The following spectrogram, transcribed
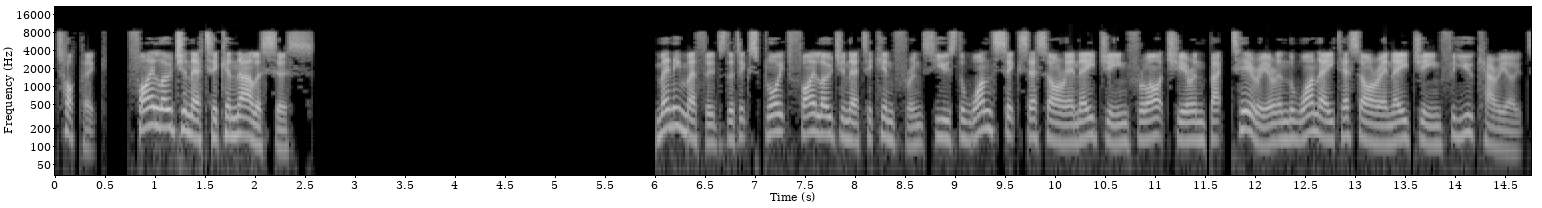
Topic: Phylogenetic analysis Many methods that exploit phylogenetic inference use the 1,6-sRNA gene for archaea and bacteria and the 1,8-sRNA gene for eukaryotes.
